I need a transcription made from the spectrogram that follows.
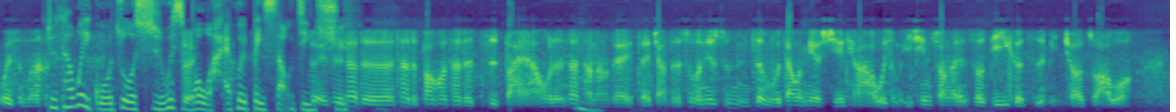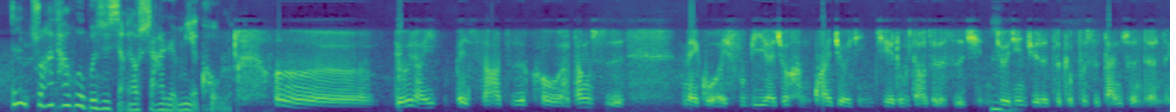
为什么？就他为国做事，为什么我还会被扫进去？对，他的他的包括他的自白啊，或者他常常在在讲的说，就是你政府单位没有协调好，为什么一清专案的时候第一个指名就要抓我？但抓他会不会是想要杀人灭口了？呃，刘一良一被杀之后啊，当时美国 FBI 就很快就已经介入到这个事情，就已经觉得这个不是单纯的那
